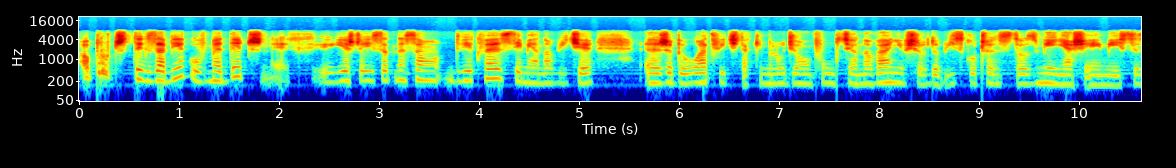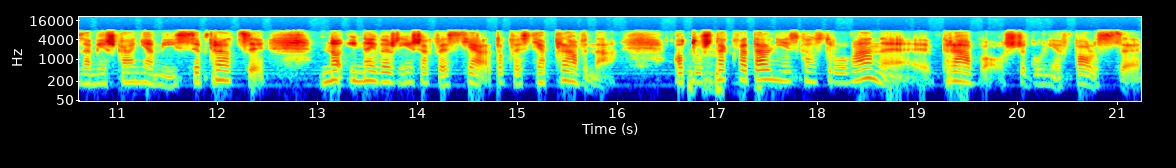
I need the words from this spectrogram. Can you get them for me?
Oprócz tych zabiegów medycznych, jeszcze istotne są dwie kwestie, mianowicie, e, żeby ułatwić takim ludziom funkcjonowanie w środowisku, często zmienia się jej miejsce zamieszkania, miejsce pracy. No i najważniejsza kwestia to kwestia prawna. Otóż tak fatalnie jest konstruowane prawo, szczególnie w Polsce,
